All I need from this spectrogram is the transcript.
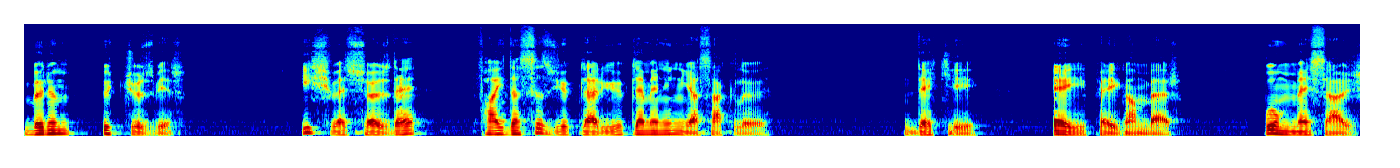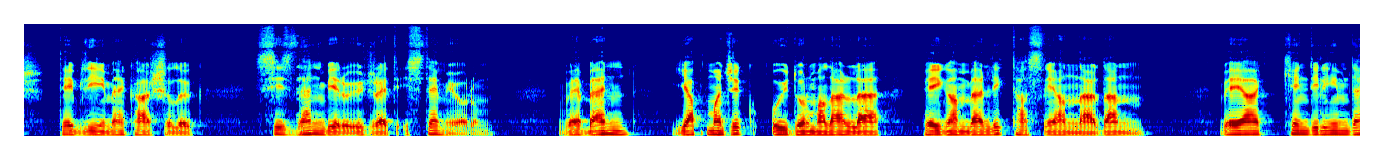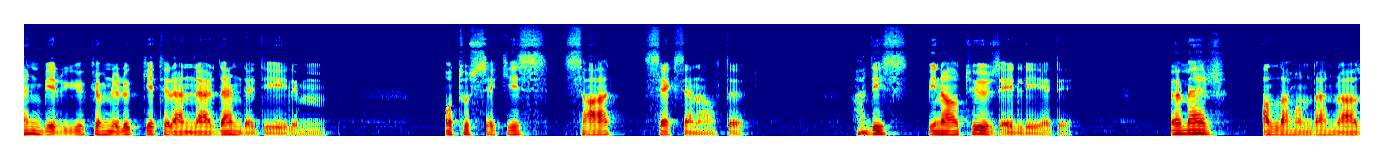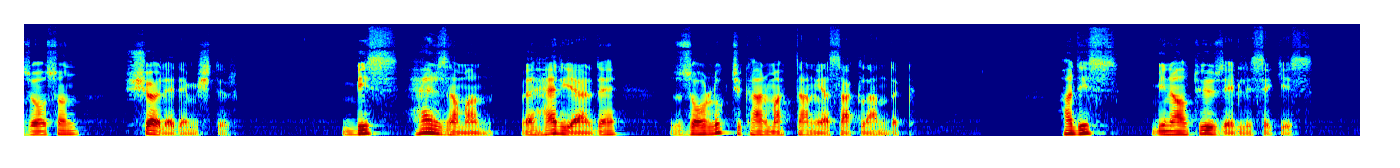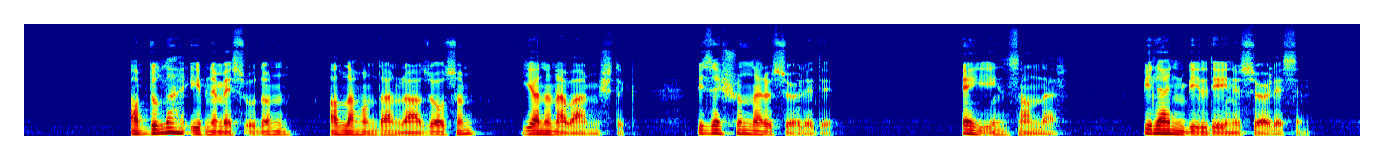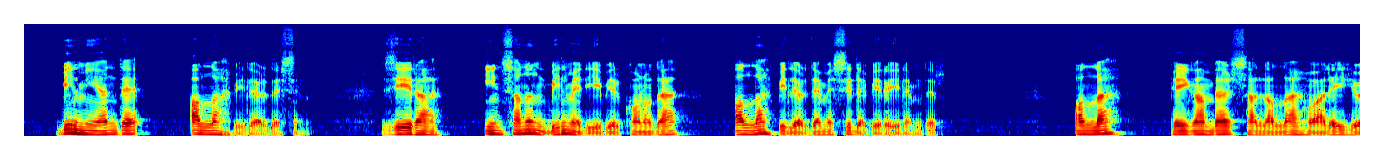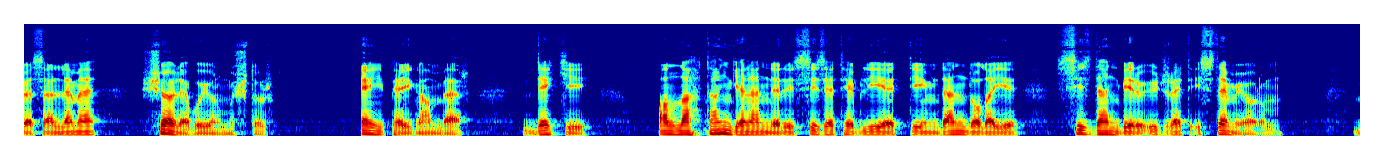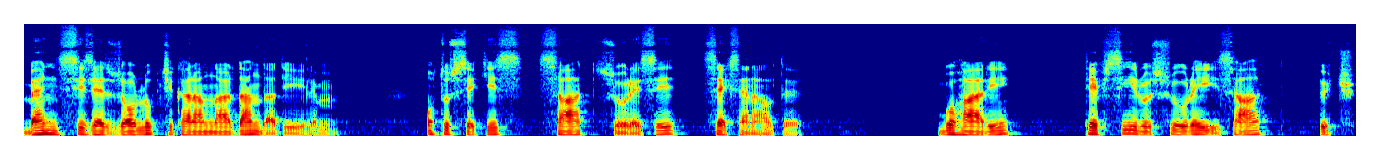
Bölüm 301 İş ve sözde faydasız yükler yüklemenin yasaklığı. De ki, ey peygamber! Bu mesaj, tebliğime karşılık sizden bir ücret istemiyorum ve ben yapmacık uydurmalarla peygamberlik taslayanlardan veya kendiliğimden bir yükümlülük getirenlerden de değilim. 38 saat 86 Hadis 1657 Ömer Allah ondan razı olsun şöyle demiştir. Biz her zaman ve her yerde zorluk çıkarmaktan yasaklandık. Hadis 1658 Abdullah İbni Mes'ud'un Allah ondan razı olsun yanına varmıştık. Bize şunları söyledi. Ey insanlar! Bilen bildiğini söylesin. Bilmeyen de Allah bilir desin. Zira insanın bilmediği bir konuda Allah bilir demesi de bir ilimdir. Allah Peygamber sallallahu aleyhi ve selleme şöyle buyurmuştur. Ey peygamber de ki Allah'tan gelenleri size tebliğ ettiğimden dolayı sizden bir ücret istemiyorum. Ben size zorluk çıkaranlardan da değilim. 38 Saat suresi 86 Buhari Tefsir-ü Sure-i Saat 3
